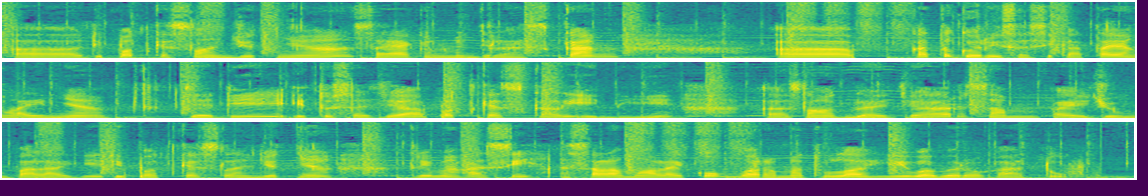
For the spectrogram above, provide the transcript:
Uh, di podcast selanjutnya, saya akan menjelaskan uh, kategorisasi kata yang lainnya. Jadi itu saja podcast kali ini. Uh, selamat belajar, sampai jumpa lagi di podcast selanjutnya. Terima kasih. Assalamualaikum warahmatullahi wabarakatuh.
